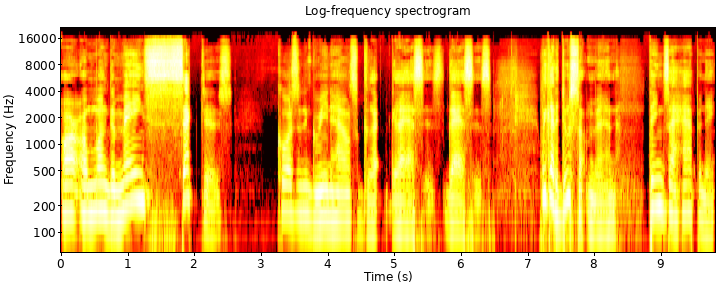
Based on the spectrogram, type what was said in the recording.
are among the main sectors causing the greenhouse gases. Gases. We got to do something, man. Things are happening.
